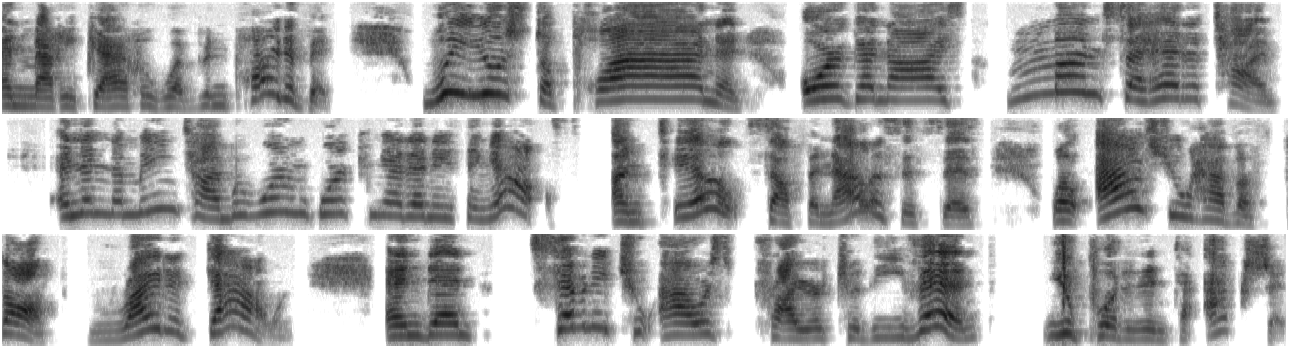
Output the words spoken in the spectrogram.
and Marie Pierre who have been part of it. We used to plan and organize months ahead of time. And in the meantime, we weren't working at anything else until self analysis says, well, as you have a thought, write it down. And then 72 hours prior to the event, you put it into action.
